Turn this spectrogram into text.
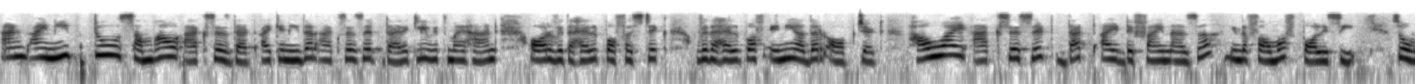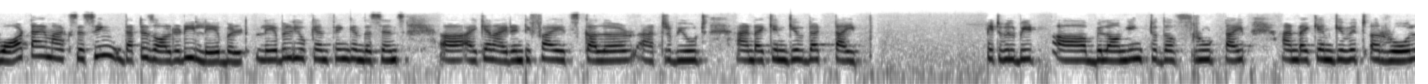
And i need to somehow access that. I can either access it directly with my hand or with the help of a stick with the help of any other object. How i access it that i define as a in the form of policy. So what i'm accessing that is already labeled. Label you can think in the sense uh, i can identify its color attribute and i can give that type it will be uh, belonging to the fruit type and I can give it a role.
